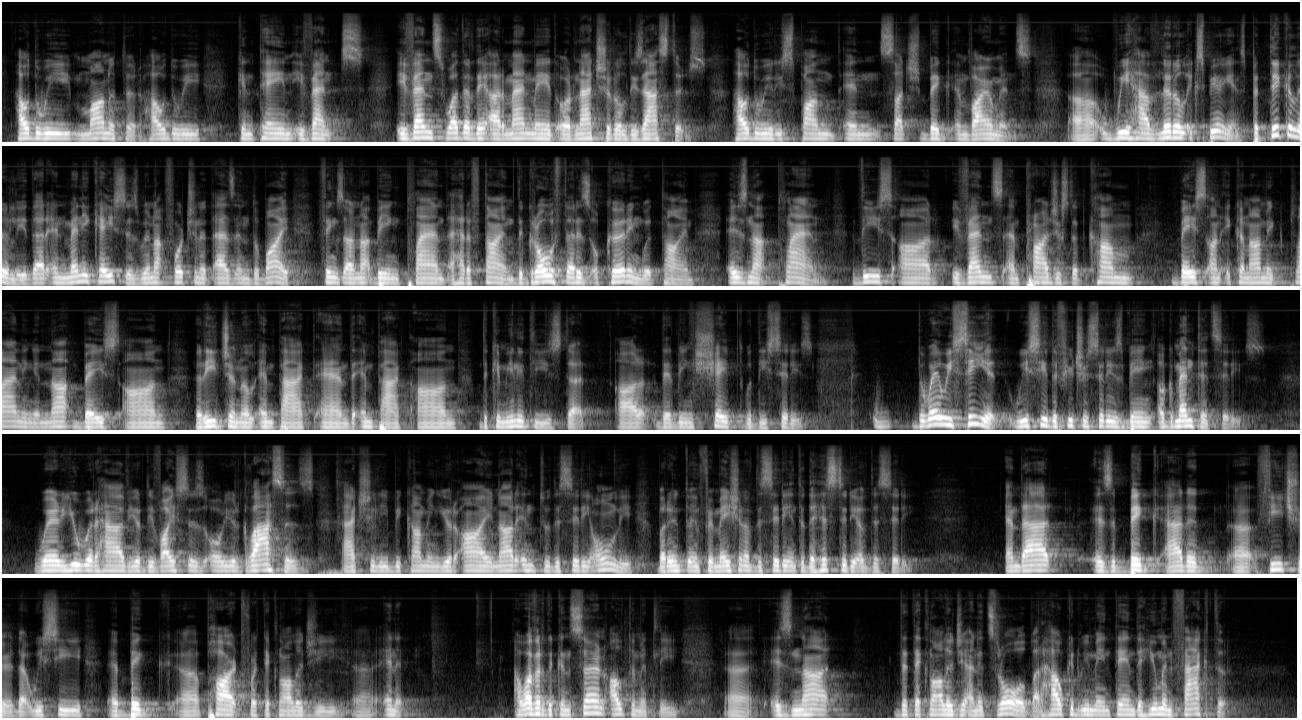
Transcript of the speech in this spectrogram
How do we monitor? How do we contain events. Events, whether they are man made or natural disasters. How do we respond in such big environments? Uh, we have little experience, particularly that in many cases, we're not fortunate as in Dubai, things are not being planned ahead of time. The growth that is occurring with time is not planned. These are events and projects that come based on economic planning and not based on regional impact and the impact on the communities that are they're being shaped with these cities. The way we see it, we see the future cities being augmented cities, where you would have your devices or your glasses actually becoming your eye not into the city only, but into information of the city, into the history of the city. And that is a big added uh, feature that we see a big uh, part for technology uh, in it. However, the concern ultimately uh, is not the technology and its role, but how could we maintain the human factor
